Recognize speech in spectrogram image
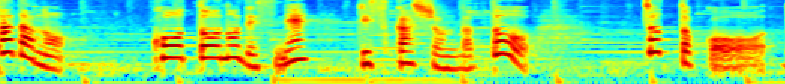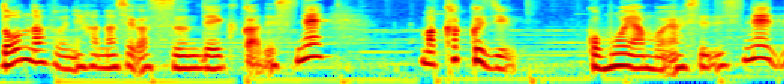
ただの口頭のですねディスカッションだとちょっとこうどんな風に話が進んでいくかですね、まあ、各自こうモヤモヤしてですね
